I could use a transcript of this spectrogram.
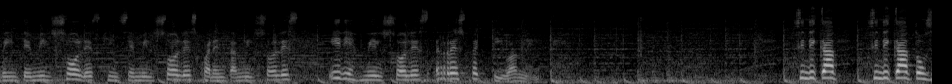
20 mil soles, 15 mil soles, 40 mil soles y 10 mil soles respectivamente. sindicatos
